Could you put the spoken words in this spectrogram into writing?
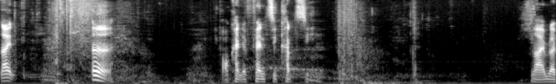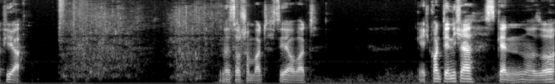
Nein. Äh. Ich brauche keine fancy Cutscene. Nein, bleib hier. Das ist doch schon was. Ich sehe ja was. Ich konnte den nicht scannen, also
